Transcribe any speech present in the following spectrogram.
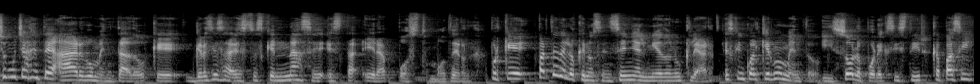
Hecho, mucha gente ha argumentado que gracias a esto es que nace esta era postmoderna, porque parte de lo que nos enseña el miedo nuclear es que en cualquier momento y solo por existir, capaz y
